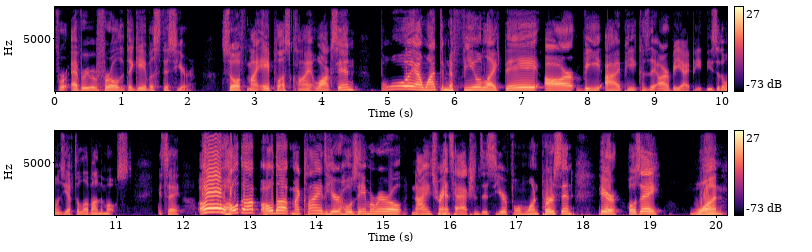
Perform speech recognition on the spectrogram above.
for every referral that they gave us this year. So if my A plus client walks in, boy, I want them to feel like they are VIP because they are VIP. These are the ones you have to love on the most. You say, Oh, hold up, hold up. My client here, Jose Marrero, nine transactions this year from one person. Here, Jose, one,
